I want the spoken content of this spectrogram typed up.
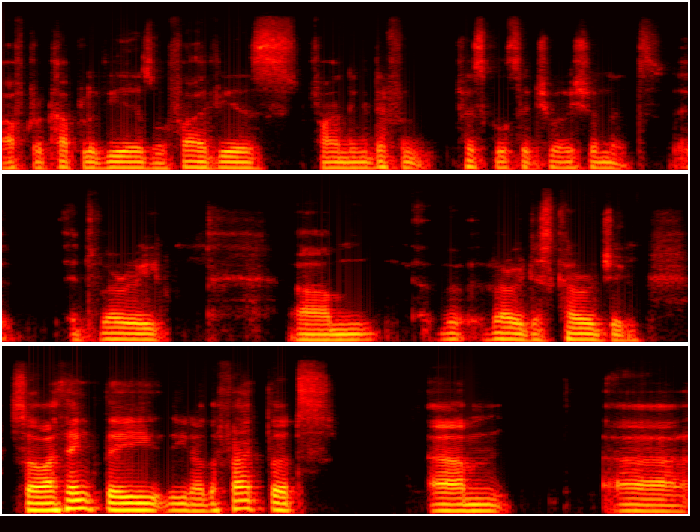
after a couple of years or five years finding a different fiscal situation. It's it, it's very um, very discouraging. So I think the you know the fact that um, uh,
